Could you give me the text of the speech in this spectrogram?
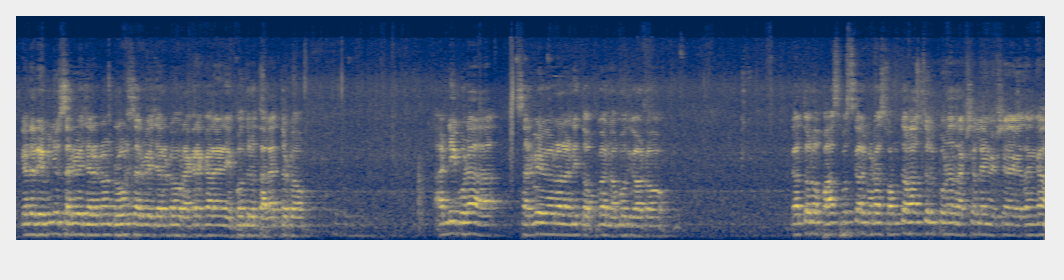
ఇక్కడ రెవెన్యూ సర్వే జరగడం డ్రోన్ సర్వే జరగడం రకరకాలైన ఇబ్బందులు తలెత్తడం అన్నీ కూడా సర్వే వివరాలన్నీ తప్పుగా నమోదు కావడం గతంలో పాస్ పుస్తకాలు కూడా సొంత ఆస్తులకు కూడా రక్షణ లేని విషయ విధంగా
